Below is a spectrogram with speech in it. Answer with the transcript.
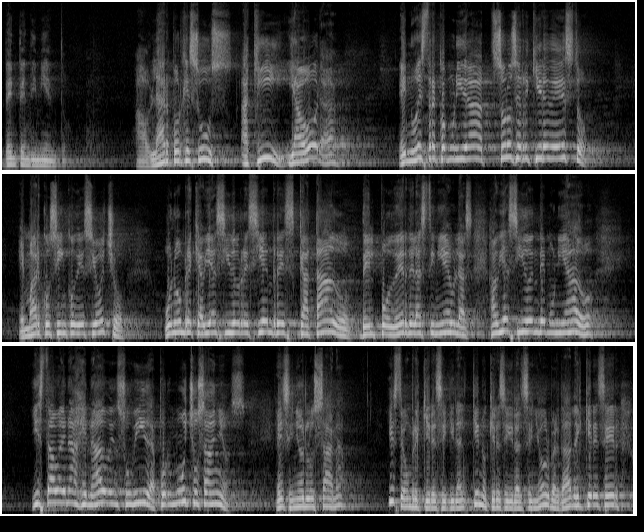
de entendimiento. Hablar por Jesús, aquí y ahora, en nuestra comunidad, solo se requiere de esto. En Marcos 5, 18, un hombre que había sido recién rescatado del poder de las tinieblas, había sido endemoniado y estaba enajenado en su vida por muchos años. El Señor lo sana y este hombre quiere seguir al, ¿quién no quiere seguir al Señor, verdad? Él quiere ser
